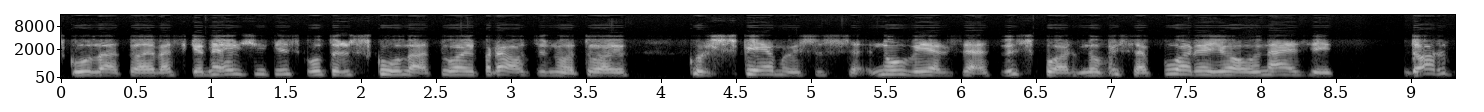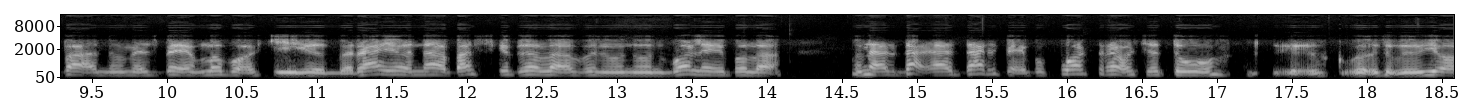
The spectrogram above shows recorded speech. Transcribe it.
skolātoju, vaskinējuši fiskultūras skolātoju, praudzinotoju, kurš mūsus novirzēt vispār, nu visa porejo un aiziet darbā, nu mēs bijām labāki rajonā, basketbolā un, un, un volejbolā. Un ar, dar, ar darbību portrauca tu, jo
